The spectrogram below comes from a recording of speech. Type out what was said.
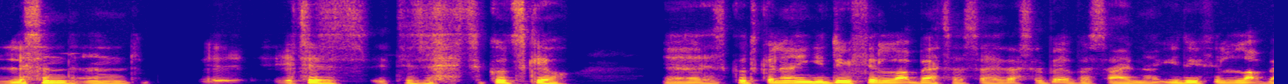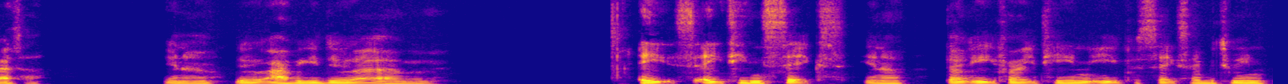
listened, and it is, it is, it's a good skill. Yeah, it's good skill, and you do feel a lot better. So that's a bit of a side note. You do feel a lot better. You know, do either you do um eight, eighteen, six, you know, don't eat for 18, eat for six, so between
